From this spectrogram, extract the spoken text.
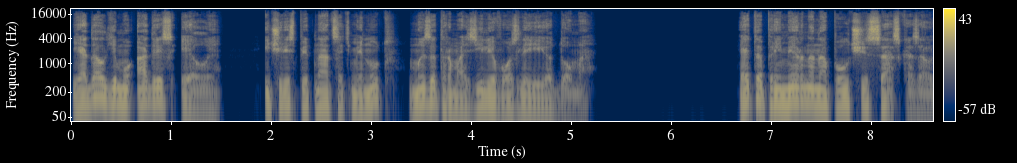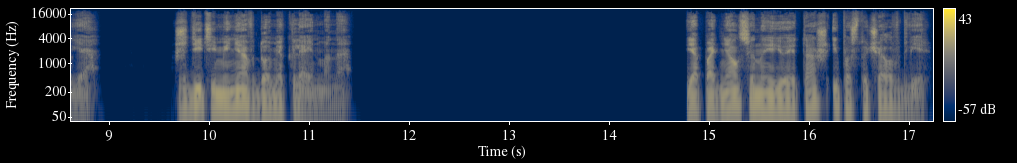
Я дал ему адрес Эллы, и через 15 минут мы затормозили возле ее дома. «Это примерно на полчаса», — сказал я. «Ждите меня в доме Кляйнмана». Я поднялся на ее этаж и постучал в дверь.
